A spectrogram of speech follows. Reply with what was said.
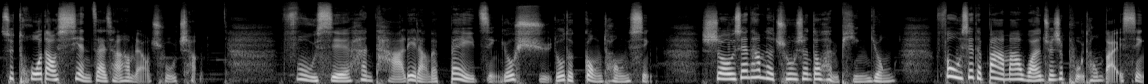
所以拖到现在才让他们两个出场。傅歇和塔列朗的背景有许多的共通性。首先，他们的出身都很平庸。傅歇的爸妈完全是普通百姓，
